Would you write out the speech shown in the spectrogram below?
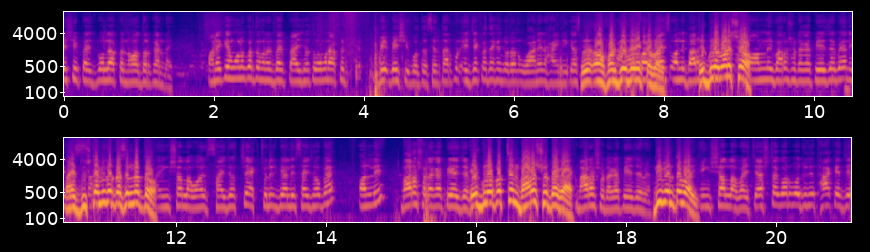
বেশি প্রাইস বলে আপনার নেওয়ার দরকার নাই। অনেকে মনে করতে পারেন ভাই প্রাইস হয়তো মানে আপনি বেশি বলতেছেন। তারপর এই যে একটা দেখেন জর্ডান ওয়ানের হাইনিক আছে অফার দিয়ে দেন একটা ভাই। এগুলো বারোশো। অনলি বারোশো টাকা পেয়ে যাবেন। ভাই দুষ্টামি করতেছেন না তো? ইনশাল্লাহ ওয়ার সাইজ হচ্ছে একচল্লিশ বিয়াল্লিশ সাইজ হবে। অনলি বারোশো টাকা পেয়ে যাবেন। এগুলো পাচ্ছেন বারোশো টাকায়। বারোশো টাকা পেয়ে যাবেন। দিবেন তো ভাই। ইনশাল্লাহ ভাই চেষ্টা করব যদি থাকে যে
